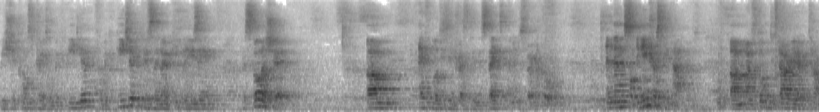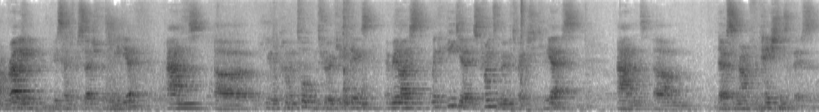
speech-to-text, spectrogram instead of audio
we should concentrate on Wikipedia for Wikipedia because they know people are using it for scholarship. Um, everybody's interested in this data, and it was very cool. And then something interesting happened. Um, I was talking to Dario Taraborelli, who's head of research for Wikimedia, and uh, we were kind of talking through a few things and realized Wikipedia is trying to move to HTTPS, and um, there are some ramifications of this.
